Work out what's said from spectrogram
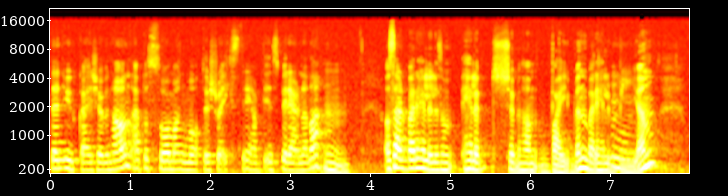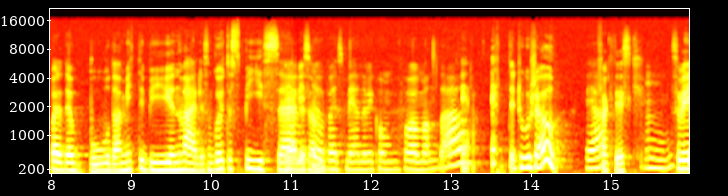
den uka i København er på så mange måter så ekstremt inspirerende, da. Mm. Og så er det bare hele, liksom, hele København-viben, bare hele Mm. byen. Bare det å bo da midt i byen, være, liksom, gå ut og spise. Ja, vi liksom. skal jo på SME når vi kommer på mandag. Ja, etter to show, Ja. faktisk. Så vi,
